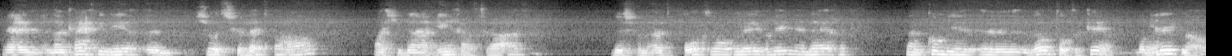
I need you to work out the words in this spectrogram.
En, en dan krijg je weer een soort skeletverhaal, als je daarin gaat graven, dus vanuit de volksoverlevering en dergelijke, dan kom je uh, wel tot de kern. Wat Ja. bleek nou?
